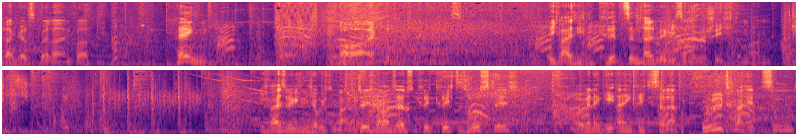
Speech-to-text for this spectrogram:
kranker Spell einfach. Peng! Oh, er kritte mich weg. Nice. Ich weiß nicht, die Crits sind halt wirklich so eine Geschichte, Mann. Ich weiß wirklich nicht, ob ich die mag. Natürlich, wenn man selbst einen Crit kriegt, ist lustig. Aber wenn der Gegner ihn kriegt, ist halt einfach ultra ätzend.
